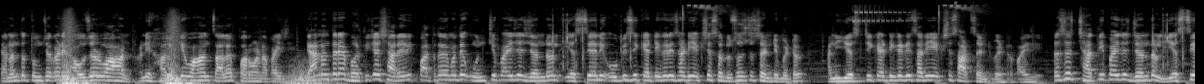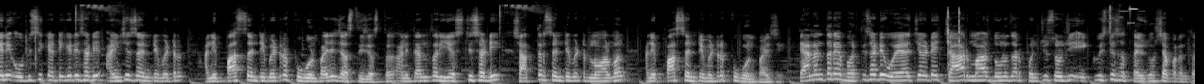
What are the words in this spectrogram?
त्यानंतर तुमच्याकडे अवजड वाहन आणि हलके वाहन चालक परवाना पाहिजे. त्यानंतर या भरतीच्या शारीरिक पात्रतेमध्ये उंची पाहिजे जनरल एस सी आणि ओबीसी कॅटेगरीसाठी एकशे सदुसष्ट सेंटीमीटर आणि एस टी कॅटेगरीसाठी एकशे साठ सेंटीमीटर पाहिजे. तसेच छाती पाहिजे जनरल एससी आणि ओबीसी कॅटेगरीसाठी ऐंशी सेंटीमीटर आणि पाच सेंटीमीटर फुगून पाहिजे जास्तीत जास्त. आणि त्यानंतर एसटी साठी शहात्तर सेंटीमीटर नॉर्मल आणि पाच सेंटीमीटर फुगून पाहिजे. त्यानंतर या भरतीसाठी वयाची अट चार मार्च दोन हजार पंचवीस रोजी एकवीस ते सत्तावीस वर्षापर्यंत.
